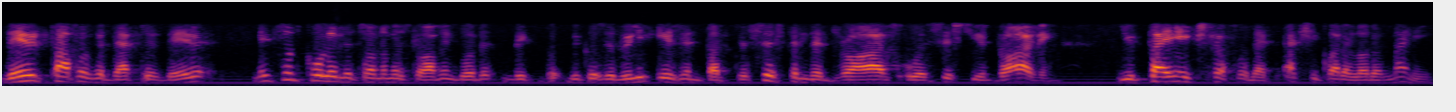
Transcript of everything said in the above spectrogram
their type of adaptive. They're, let's not call it autonomous driving because it really isn't. But the system that drives or assists you in driving, you pay extra for that. Actually, quite a lot of money.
